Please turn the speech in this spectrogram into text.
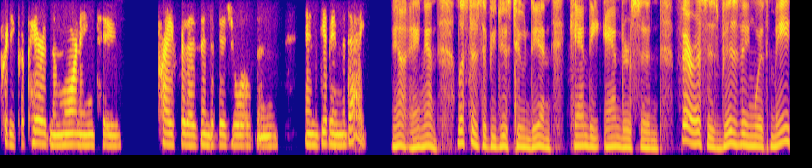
pretty prepared in the morning to pray for those individuals and, and give him the day. Yeah, amen. Listeners, if you just tuned in, Candy Anderson Ferris is visiting with me.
